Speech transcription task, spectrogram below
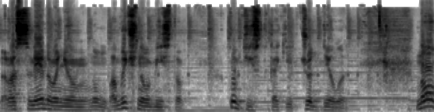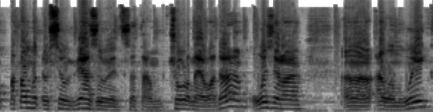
расследование, ну, обычное убийство. Культисты какие-то, что-то делают. Но потом это все ввязывается там черная вода, озеро, э, Алан Уэйк,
